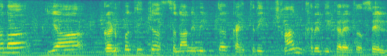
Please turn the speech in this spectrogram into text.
तुम्हाला या गणपतीच्या सणानिमित्त काहीतरी छान खरेदी करायचं असेल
